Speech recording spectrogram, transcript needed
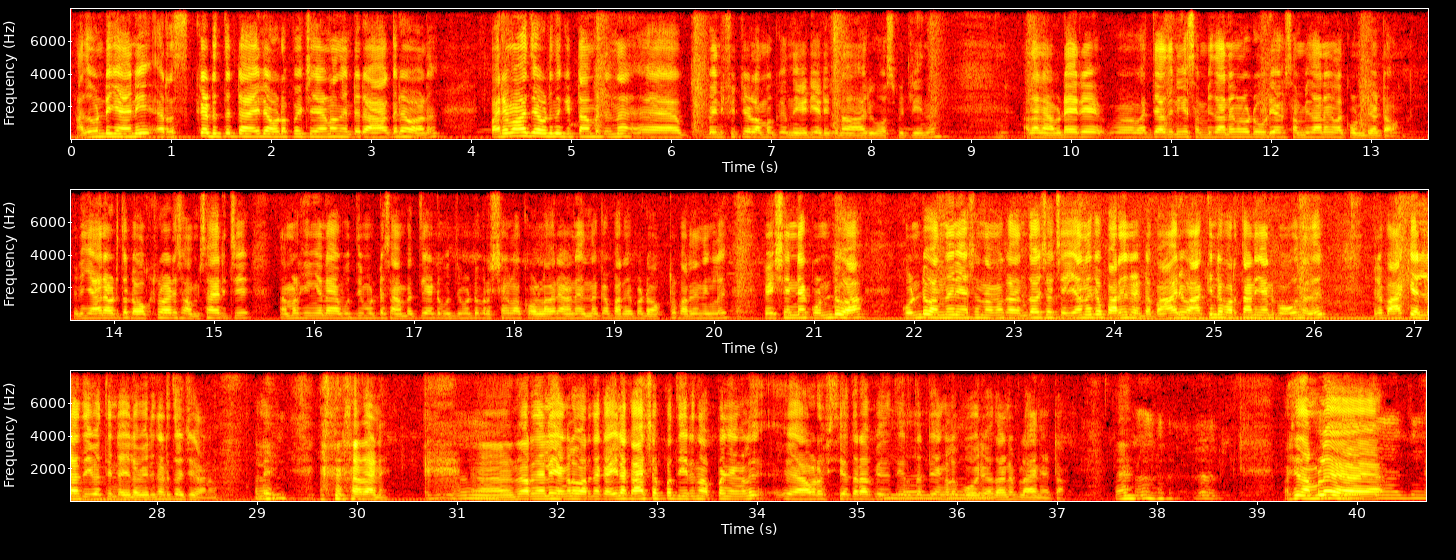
അതുകൊണ്ട് ഞാൻ റിസ്ക് എടുത്തിട്ടായാലും അവിടെ പോയി ചെയ്യണമെന്ന് എന്റെ ഒരു ആഗ്രഹമാണ്. പരമാവധി അവിടെ നിന്ന് കിട്ടാൻ പറ്റുന്ന ബെനിഫിറ്റുകൾ നമുക്ക് നേടിയെടുക്കണം ആ ഒരു ഹോസ്പിറ്റലിൽ നിന്ന്. അതാണ് അവിടെ ഒരു അത്യാധുനിക സംവിധാനങ്ങളോടുകൂടിയ സംവിധാനങ്ങളൊക്കെ ഉണ്ട് കേട്ടോ. പിന്നെ ഞാൻ അവിടുത്തെ ഡോക്ടറുമായിട്ട് സംസാരിച്ച് നമ്മൾക്കിങ്ങനെ ബുദ്ധിമുട്ട് സാമ്പത്തികമായിട്ട് ബുദ്ധിമുട്ട് പ്രശ്നങ്ങളൊക്കെ ഉള്ളവരാണ് എന്നൊക്കെ പറയുമ്പോൾ ഡോക്ടർ പറഞ്ഞു നിങ്ങൾ പേഷ്യന്റിനെ കൊണ്ടുപോവാ കൊണ്ടുവന്നതിന് ശേഷം നമുക്ക് എന്താ വെച്ചാൽ ചെയ്യാമെന്നൊക്കെ പറഞ്ഞിട്ടുണ്ട്. അപ്പോൾ ആ ഒരു വാക്കിന്റെ പുറത്താണ് ഞാൻ പോകുന്നത്. പിന്നെ ബാക്കിയെല്ലാം ദൈവത്തിന്റെ കയ്യിലാണ് വരുന്നിടത്ത് വെച്ച് കാണും. അല്ലേ? അതാണ്. എന്ന് പറഞ്ഞാൽ ഞങ്ങൾ പറഞ്ഞ കയ്യിലെ കാശപ്പം തീരുന്ന അപ്പം ഞങ്ങൾ അവിടെ ഫിസിയോതെറാപ്പി തീർത്തിട്ട് ഞങ്ങൾ പോരും. അതാണ് പ്ലാൻ ഏഹ് പക്ഷെ നമ്മൾ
